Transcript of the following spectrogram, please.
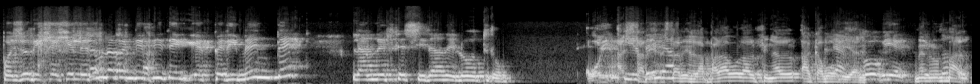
Pues yo dije que le dé una apendicitis y que experimente la necesidad del otro. Uy, está bien, está bien. La parábola al final acabó bien. bien. Menos mal.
